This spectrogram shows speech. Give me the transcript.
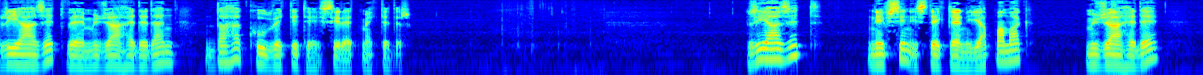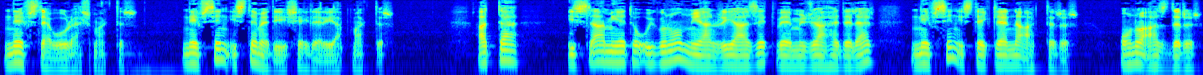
riyazet ve mücahededen daha kuvvetli tesir etmektedir. Riyazet nefsin isteklerini yapmamak, mücahede nefsle uğraşmaktır. Nefsin istemediği şeyleri yapmaktır. Hatta İslamiyete uygun olmayan riyazet ve mücahedeler nefsin isteklerini arttırır, onu azdırır.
